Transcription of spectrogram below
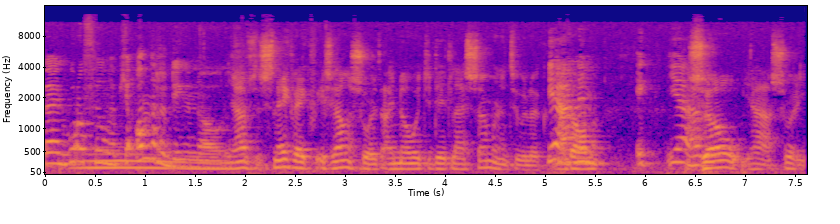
bij- een horrorfilm heb je andere dingen nodig. Ja, Snake Week is wel een soort I Know What You Did Last Summer natuurlijk. Ja, maar dan nee, Ik, ja. zo, ja, sorry.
